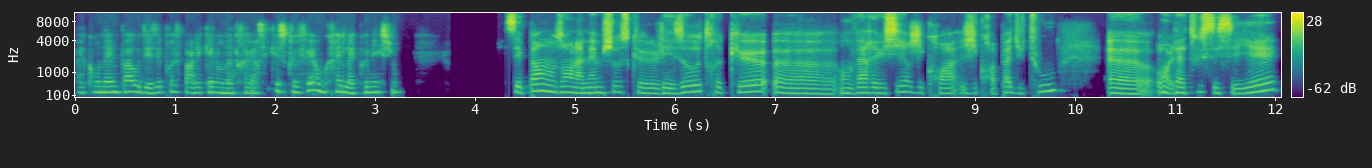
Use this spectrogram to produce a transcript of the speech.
bah, qu'on n'aime pas ou des épreuves par lesquelles on a traversé, qu'est-ce que fait? On crée de la connexion c'est pas en faisant la même chose que les autres que euh, on va réussir. J'y crois, j'y crois pas du tout. Euh, on l'a tous essayé.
